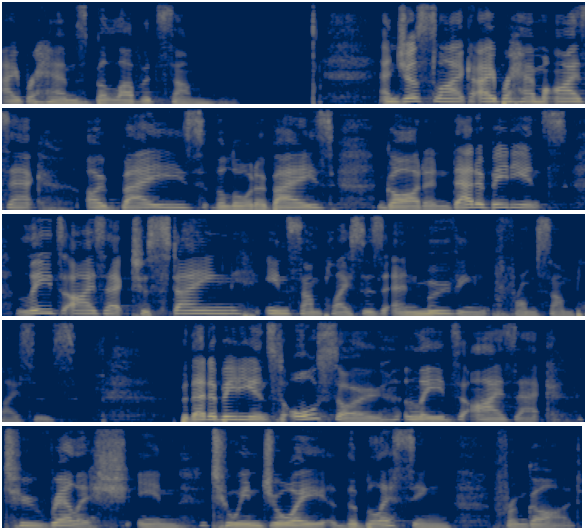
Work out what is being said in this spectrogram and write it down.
Abraham's beloved son. And just like Abraham, Isaac obeys the Lord, obeys God, and that obedience leads Isaac to staying in some places and moving from some places. But that obedience also leads Isaac to relish in, to enjoy the blessing from God.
